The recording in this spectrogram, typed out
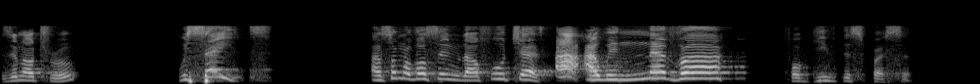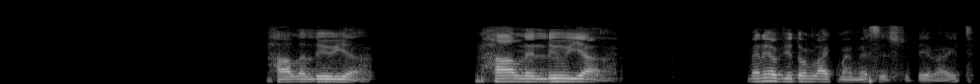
Is it not true? We say it. And some of us say with our full chest, ah, I will never forgive this person. Hallelujah. Hallelujah. Many of you don't like my message today, right?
